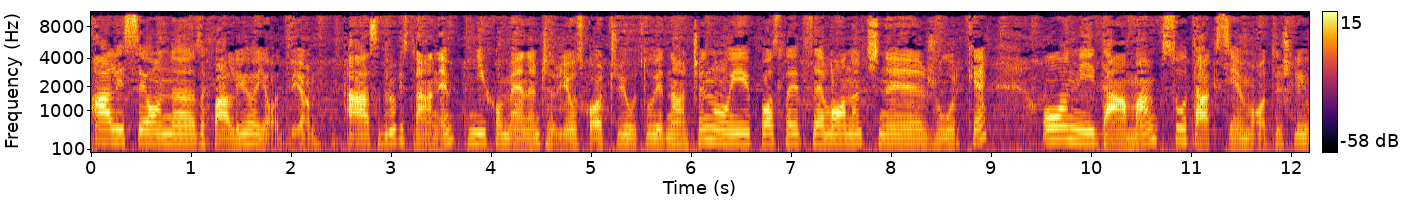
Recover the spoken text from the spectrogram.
ali se on e, zahvalio i odbio. A sa druge strane, njihov menadžer je uskočio u tu jednačenu i posle celonoćne žurke on i dama su taksijem otišli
